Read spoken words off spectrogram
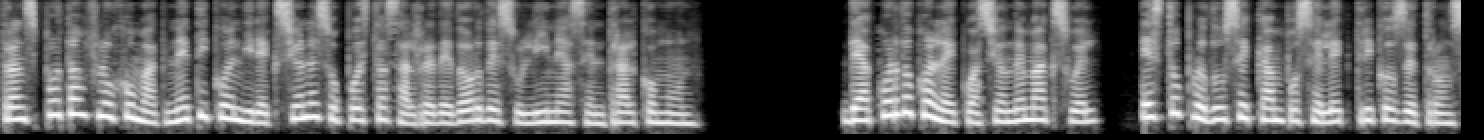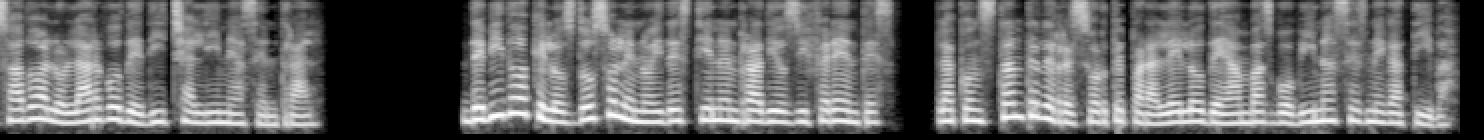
transportan flujo magnético en direcciones opuestas alrededor de su línea central común. De acuerdo con la ecuación de Maxwell, esto produce campos eléctricos de tronzado a lo largo de dicha línea central. Debido a que los dos solenoides tienen radios diferentes, la constante de resorte paralelo de ambas bobinas es negativa.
